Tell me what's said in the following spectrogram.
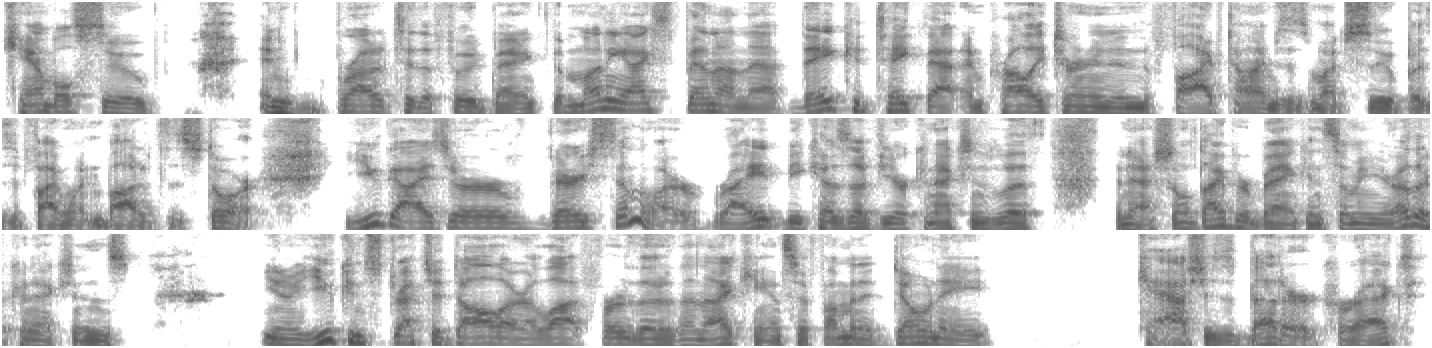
Campbell soup and brought it to the food bank, the money I spent on that, they could take that and probably turn it into five times as much soup as if I went and bought it at the store. You guys are very similar, right? Because of your connections with the National Diaper Bank and some of your other connections. You know, you can stretch a dollar a lot further than I can. So if I'm going to donate cash is better, correct?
